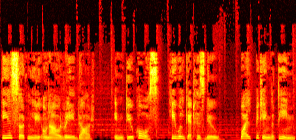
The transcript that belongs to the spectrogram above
He is certainly on our radar. In due course, he will get his due. While picking the team,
